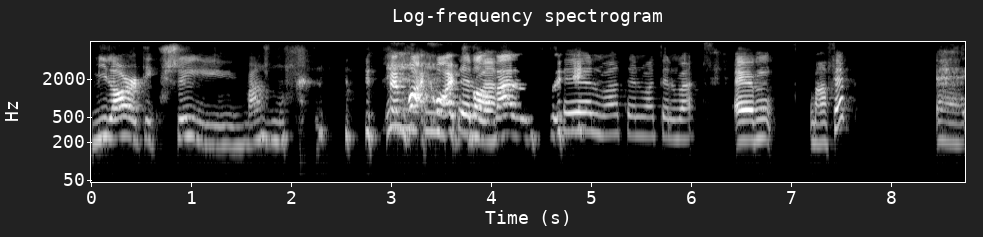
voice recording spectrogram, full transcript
mille heures, t'es couché, mange-moi. Fais-moi croire que tu dors Tellement, mal, tu sais. tellement, tellement, tellement. Euh, mais en fait, euh,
